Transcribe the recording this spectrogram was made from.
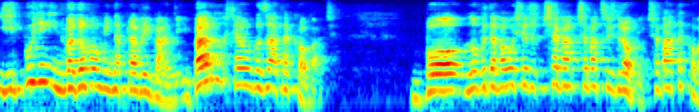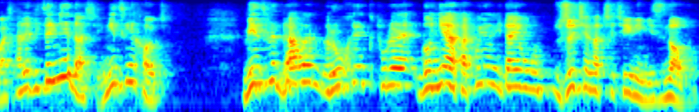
i później inwadował mi na prawej bandzie i bardzo chciałem go zaatakować. Bo no, wydawało się, że trzeba, trzeba coś zrobić, trzeba atakować, ale widzę, nie da się, nic nie chodzi. Więc wybrałem ruchy, które go nie atakują i dają życie na trzeciej linii znowu.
